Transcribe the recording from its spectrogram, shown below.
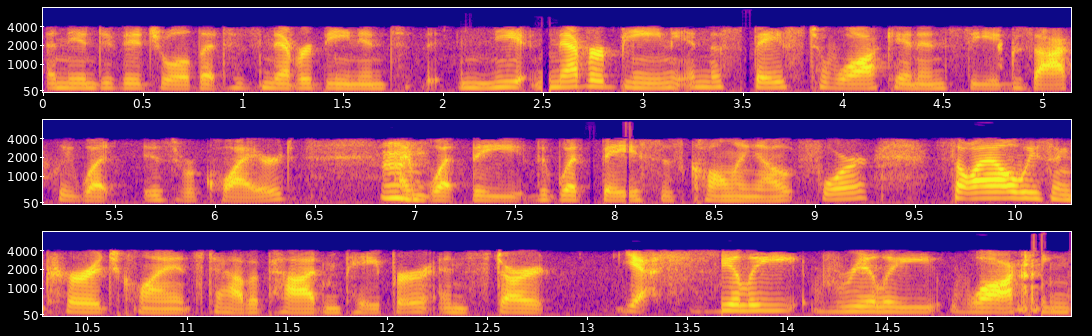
an individual that has never been into the, ne- never been in the space to walk in and see exactly what is required mm. and what the, the what base is calling out for. So I always encourage clients to have a pad and paper and start yes. Really really walking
